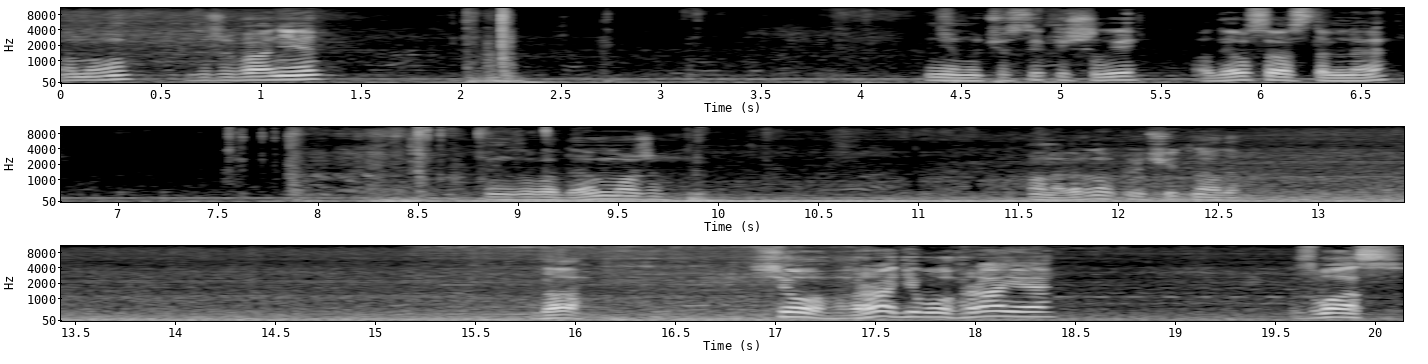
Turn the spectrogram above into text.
А ну, зажигання. Ні, ну часи пішли. А де все остальне? Не заведемо може. А, наверное, включить надо. Да. Все, радіо грає. З вас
